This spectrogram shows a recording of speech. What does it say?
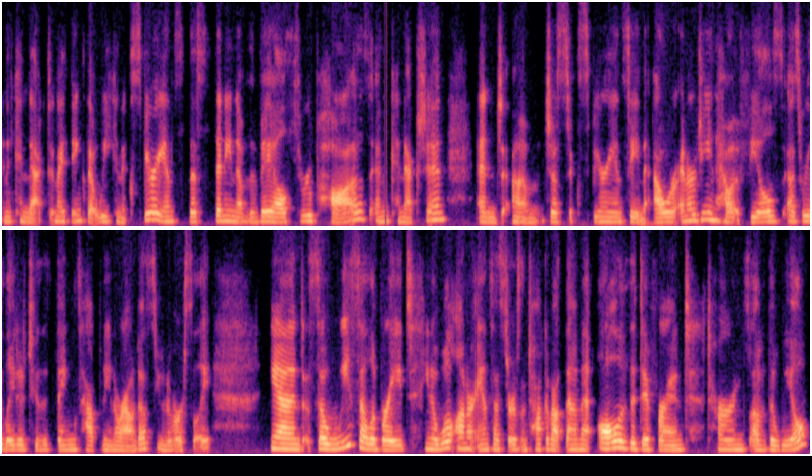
and connect. And I think that we can experience this thinning of the veil through pause and connection and um, just experiencing our energy and how it feels as related to the things happening around us universally. And so we celebrate, you know, we'll honor ancestors and talk about them at all of the different turns of the wheel,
